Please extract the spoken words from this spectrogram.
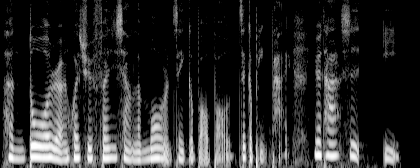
很多人会去分享 L'Amour 这个包包这个品牌，因为它是以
